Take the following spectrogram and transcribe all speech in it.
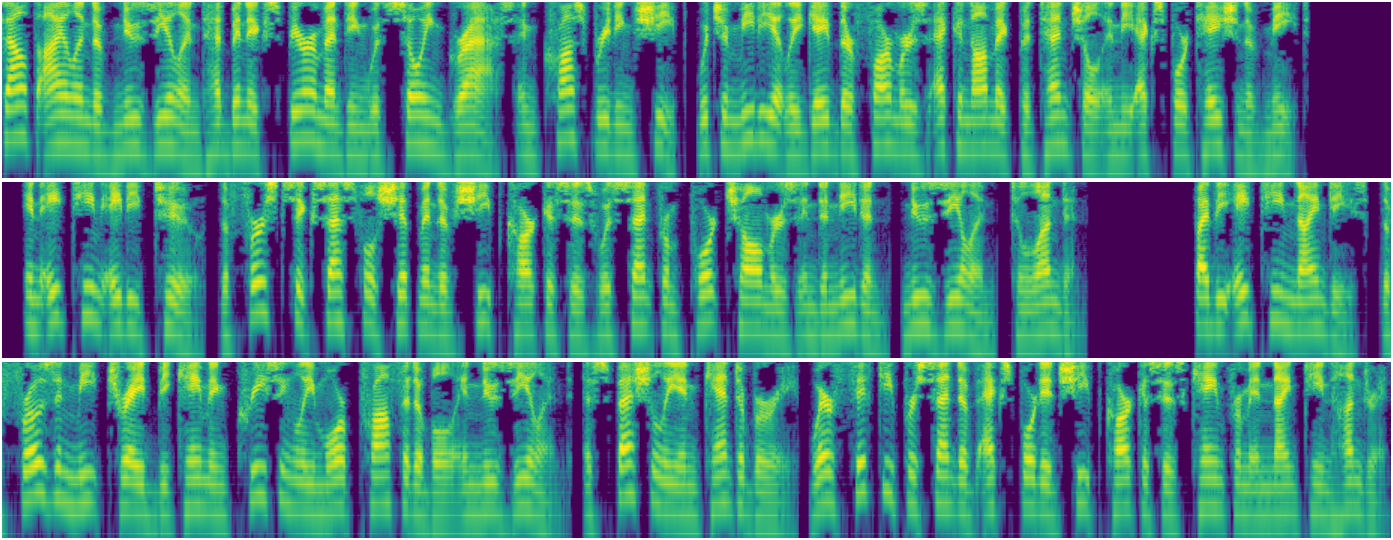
South Island of New Zealand had been experimenting with sowing grass and crossbreeding sheep, which immediately gave their farmers economic potential in the exportation of meat. In 1882, the first successful shipment of sheep carcasses was sent from Port Chalmers in Dunedin, New Zealand, to London. By the 1890s, the frozen meat trade became increasingly more profitable in New Zealand, especially in Canterbury, where 50% of exported sheep carcasses came from in 1900.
